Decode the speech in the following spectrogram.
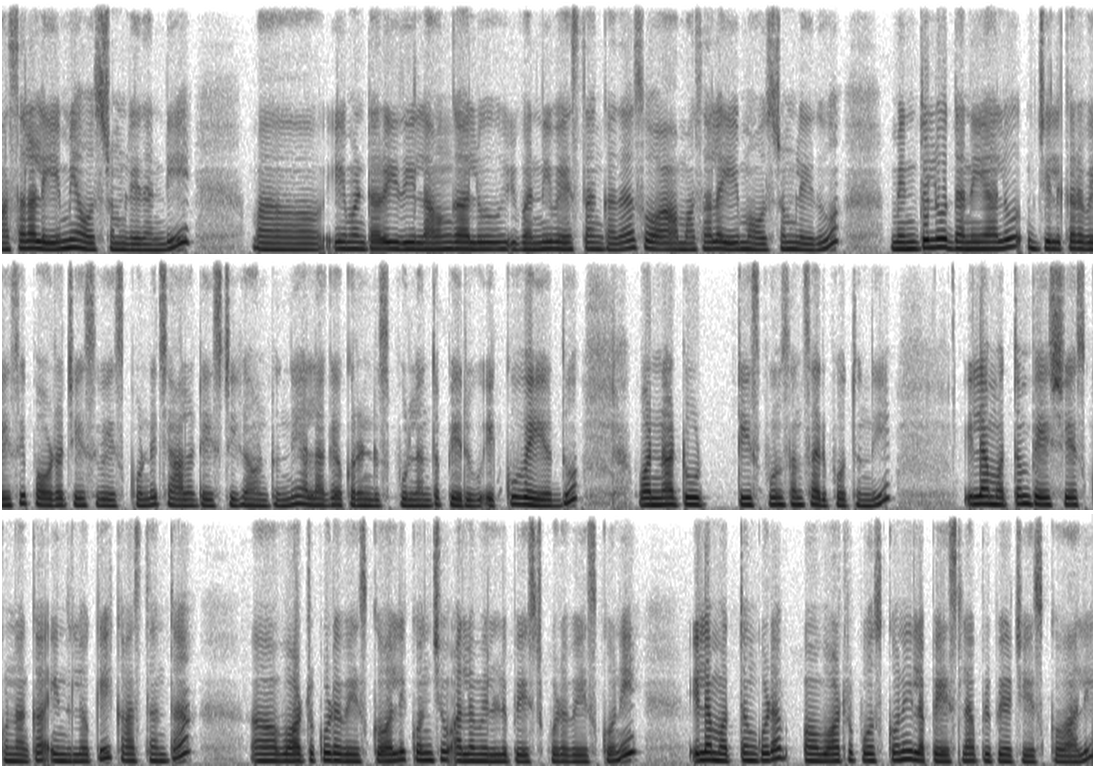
మసాలాలు ఏమీ అవసరం లేదండి. ఏమంటారు ఇది లవంగాలు ఇవన్నీ వేస్తాం కదా సో ఆ మసాలా ఏం అవసరం లేదు. మెంతులు ధనియాలు జీలకర్ర వేసి పౌడర్ చేసి వేసుకోండి చాలా టేస్టీగా ఉంటుంది. అలాగే ఒక రెండు స్పూన్లంతా పెరుగు ఎక్కువ వేయొద్దు. వన్ ఆర్ టూ టీ స్పూన్స్ అంత సరిపోతుంది. ఇలా మొత్తం పేస్ట్ చేసుకున్నాక ఇందులోకి కాస్తంత వాటర్ కూడా వేసుకోవాలి. కొంచెం అల్లం వెల్లుల్లి పేస్ట్ కూడా వేసుకొని ఇలా మొత్తం కూడా వాటర్ పోసుకొని ఇలా పేస్ట్లా ప్రిపేర్ చేసుకోవాలి.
